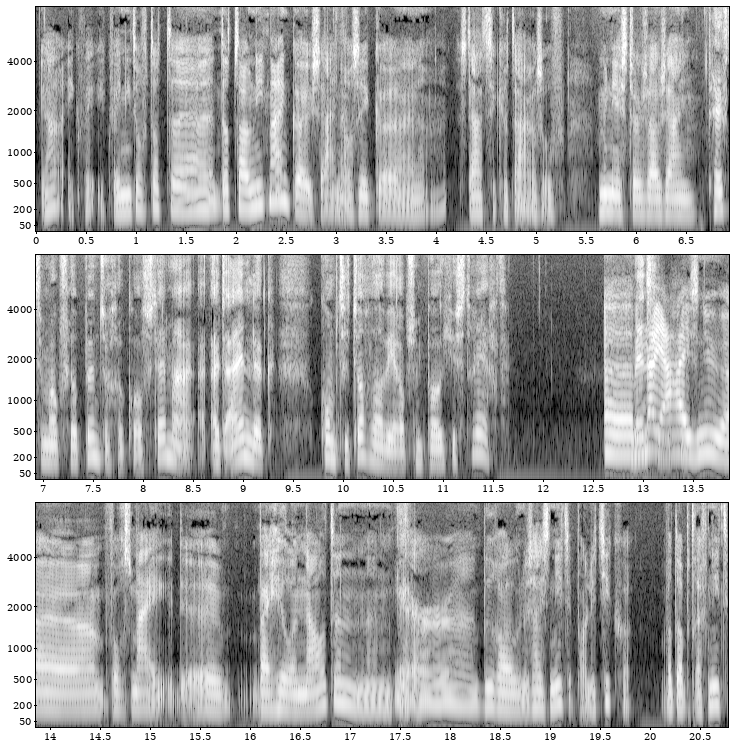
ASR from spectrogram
ja, ik, weet, ik weet niet of dat... Uh, dat zou niet mijn keus zijn als ik uh, staatssecretaris of minister zou zijn. Het heeft hem ook veel punten gekost, hè? Maar uiteindelijk komt hij toch wel weer op zijn pootjes terecht. Mensen... Nou ja, hij is nu volgens mij bij Hill Nalton, een PR-bureau. dus hij is niet de politiek, wat dat betreft niet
